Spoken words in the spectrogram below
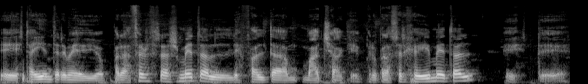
eh, está ahí entre medio. Para hacer thrash metal le falta machaque, pero para hacer heavy metal este,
